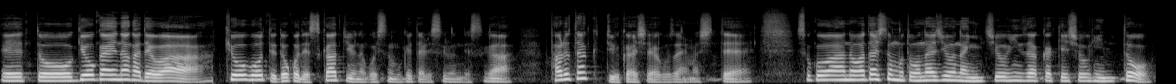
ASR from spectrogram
えーと、業界の中では競合ってどこですかというようなご質問を受けたりするんですがパルタックという会社がございましてそこはあの私どもと同じような日用品雑貨化粧品と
